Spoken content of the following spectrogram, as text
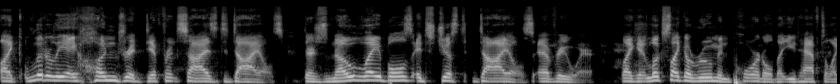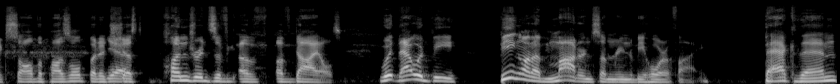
like literally a hundred different sized dials. There's no labels. It's just dials everywhere. Like it looks like a room in Portal that you'd have to like solve a puzzle, but it's Yeah. just hundreds of, of of dials. That would be being on a modern submarine would be horrifying. Back then,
